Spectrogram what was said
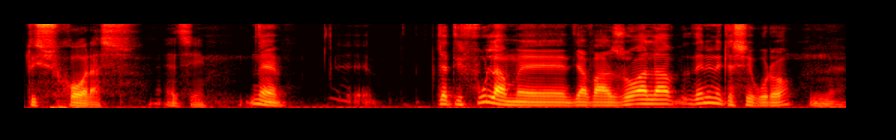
της χώρας. Έτσι. Ναι. Ε, Για τη φούλα με διαβάζω, αλλά δεν είναι και σίγουρο. Ναι.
